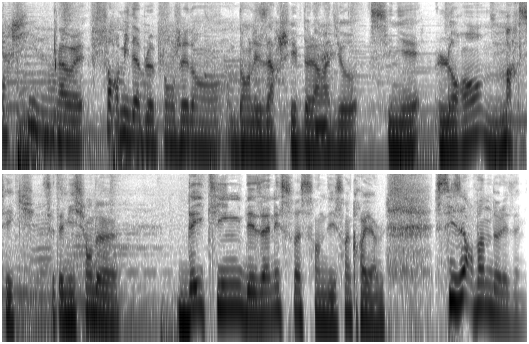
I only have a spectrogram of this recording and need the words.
archives. Ah ouais, formidable plongée dans, dans les archives de la radio, signé Laurent Marsic. Cette émission de dating des années 70, incroyable. 6h22 les amis.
